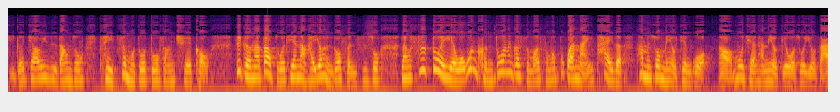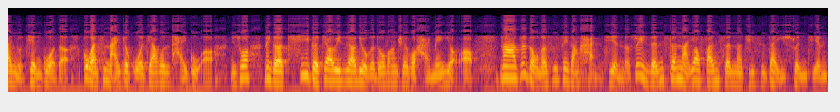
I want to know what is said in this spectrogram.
几个交易日当中可以这么多多方缺口。这个呢，到昨天呢，还有很多粉丝说，老师对耶，我问很多那个什么什么，不管哪一派的，他们说没有见过啊，目前还没有给我说有答案有见过的，不管是哪一个国家或是台股啊，你说那个七个交易日要六个多方缺口还没有啊，那这种呢是非常罕见的，所以人生呢要翻身呢，其实在一瞬间，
